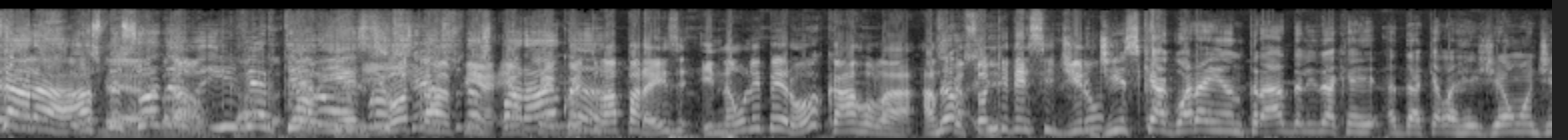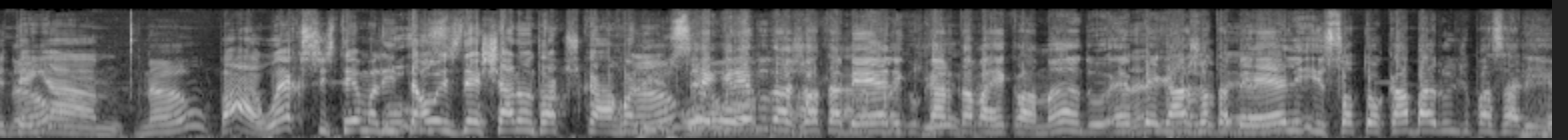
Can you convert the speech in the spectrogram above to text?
cara! As pessoas É, bravo, inverteram cara. o E, e outra, processo Rafinha, das eu frequento paradas. lá Paraíso e não liberou o carro lá. As Não, pessoas que decidiram... Diz que agora a entrada ali daque, daquela região onde tem a. Não. Pá, o ecossistema ali e O- tal, os- eles deixaram entrar com os carros ali. O segredo da cara, JBL pra que o cara tava reclamando é, É, pegar a JBL, JBL e só tocar barulho de passarinho.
